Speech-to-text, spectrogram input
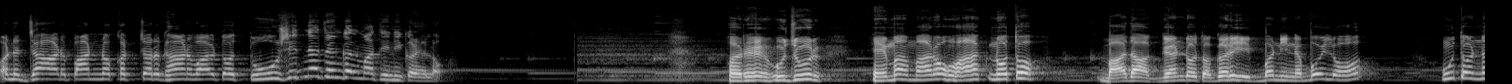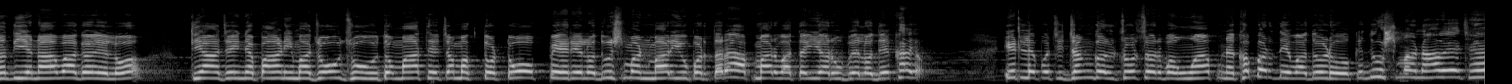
અને ઝાડ પાનનો કચ્ચર ઘાણ વાળતો તું સીધને જંગલમાંથી નીકળેલો. અરે હુજુર, એમાં મારો વાંક નહોતો? બાદા ગેંડો તો ગરીબ બનીને બોલ્યો હું. તો નદીએ નાવા ગયેલો ત્યાં જઈને પાણીમાં જોઉં છું, તો માથે ચમકતો ટોપ પહેરેલો દુશ્મન મારી ઉપર તરાપ મારવા તૈયાર ઉભેલો દેખાયો. એટલે પછી જંગલ ચોસરવા હું આપને ખબર દેવા દોડો કે દુશ્મન આવે છે.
